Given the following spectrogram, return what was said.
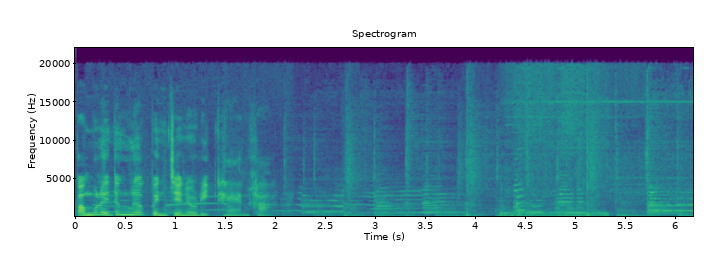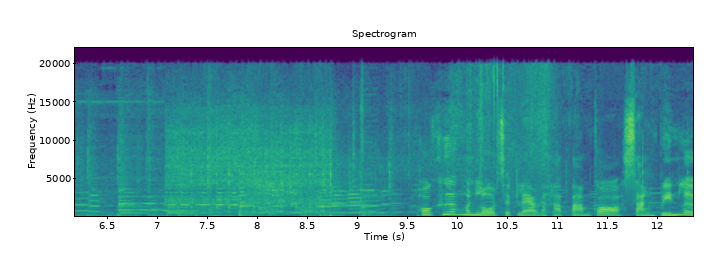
ปั๊มก็เลยต้องเลือกเป็นเจเนริกแทนค่ะพอเครื่องมันโหลดเสร็จแล้วนะคะ ปาล์มก็สั่งปริ้นเล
